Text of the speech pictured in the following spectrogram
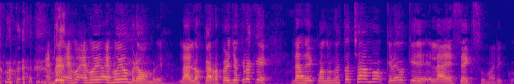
Es muy, De- es muy- es muy- es muy hombre hombre, la de los carros. Pero yo creo que las de cuando uno está chamo, creo que la de sexo, marico.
